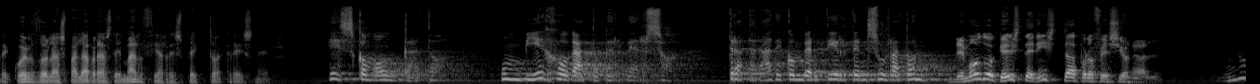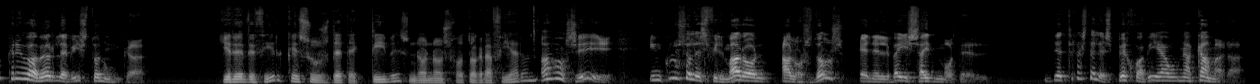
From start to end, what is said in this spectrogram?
Recuerdo las palabras de Marcia respecto a Kresner. Es como un gato, un viejo gato perverso. Tratará de convertirte en su ratón. De modo que es tenista profesional. No creo haberle visto nunca. ¿Quiere decir que sus detectives no nos fotografiaron? Oh, sí. Incluso les filmaron a los dos en el Bayside Motel. Detrás del espejo había una cámara.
